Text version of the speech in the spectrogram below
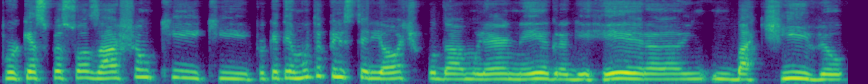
porque as pessoas acham que, que porque tem muito aquele estereótipo da mulher negra, guerreira, imbatível,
